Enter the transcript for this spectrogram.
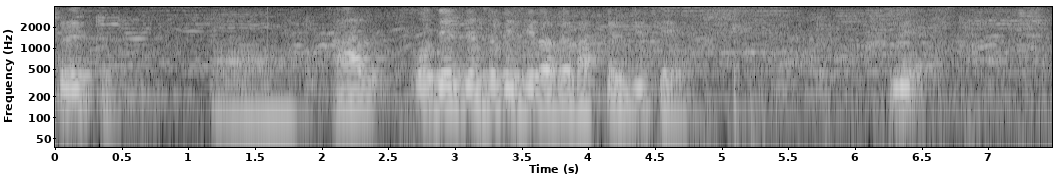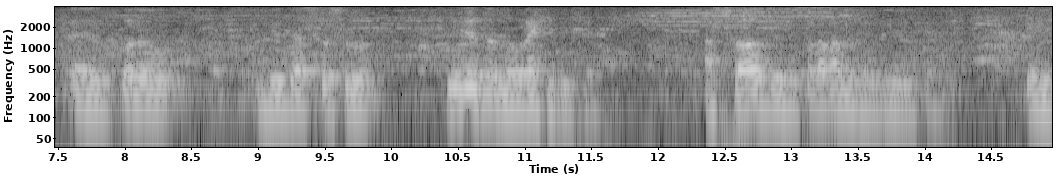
শরীর আর ওদের যে জমি যেভাবে ভাগ করে দিছে কোনো দিদার শ্বশুর নিজের জন্য রেখে দিছে। আর সব জমি পোলাপান দিয়ে দিছে। এই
